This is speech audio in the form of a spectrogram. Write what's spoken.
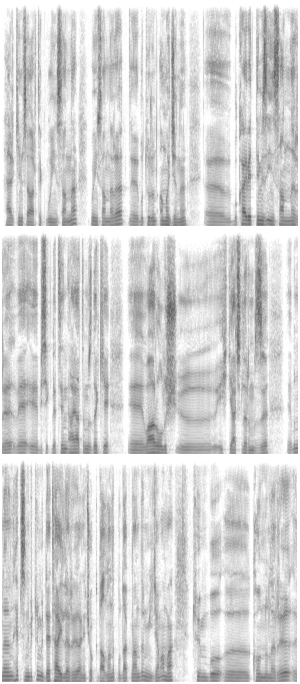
her kimse artık bu insanlar, bu insanlara e, bu turun amacını, e, bu kaybettiğimiz insanları ve e, bisikletin hayatımızdaki e, varoluş e, ihtiyaçlarımızı, e, bunların hepsini bütün bu detayları hani çok dallanıp budaklandırmayacağım ama tüm bu e, konuları e,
